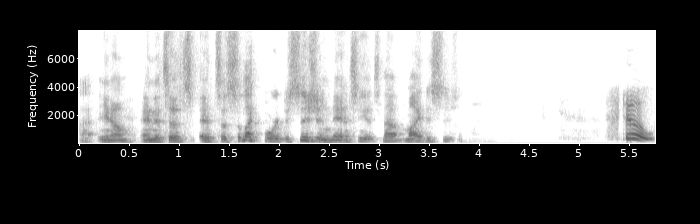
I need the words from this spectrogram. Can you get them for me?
uh, you know, and it's a it's a select board decision, Nancy. It's not my decision. Stu,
